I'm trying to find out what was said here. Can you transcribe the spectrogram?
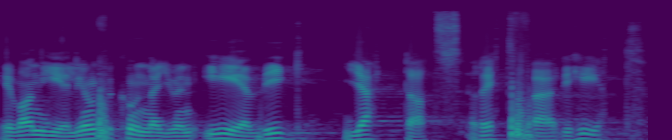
Evangelium förkunnar ju en evig hjärtats rättfärdighet.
